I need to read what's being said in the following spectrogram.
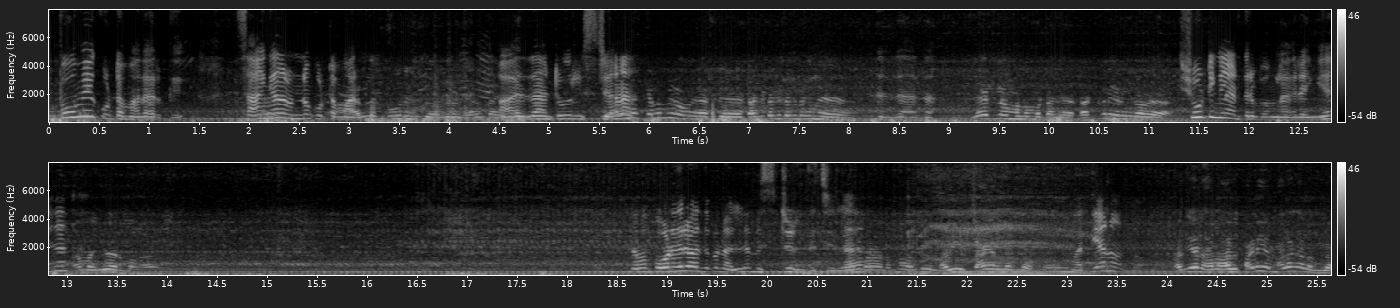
இப்போவுமே கூட்டமாக தான் இருக்குது சாயங்காலம் இன்னும் கூட்டமாக இருக்கும். அதுதான் டூரிஸ்ட் ஆனால் கிளம்பிடுவாங்க டக்கு டக்கு டக்கு டக்குன்னு. அதுதான் அதுதான். லேட்லாம் பண்ண மாட்டாங்க. டக்குன்னு இறங்கிடுவாங்க ஷூட்டிங்லாம் எடுத்திருப்பாங்களா வேற இங்கே? ஆமாம் இங்கே இருப்பாங்க. நம்ம போன தடவை வந்தப்போ நல்ல மிஸ்ட் இருந்துச்சுல்ல? நம்ம வந்து மதியம் சாயங்காலம் தான் வந்தோம். மத்தியானம் வந்தோம். மதியானம் ஆமாம் அது பனி மழை காலம்ல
